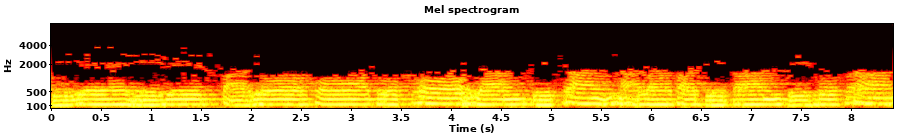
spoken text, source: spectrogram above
ติเยหิวิสปโยโคทุกโคยัมติสังนาลปฏิตัมติทุกขัง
